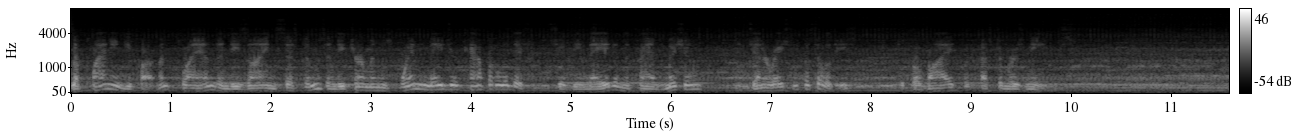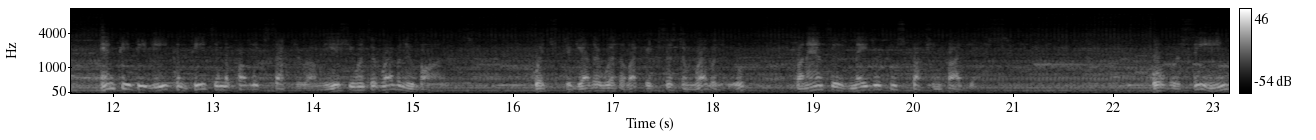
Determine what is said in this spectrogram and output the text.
The Planning Department plans and designs systems and determines when major capital additions should be made in the transmission and generation facilities to provide for customers' needs. NPPD competes in the public sector on the issuance of revenue bonds, which, together with electric system revenue, finances major construction projects. Overseeing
